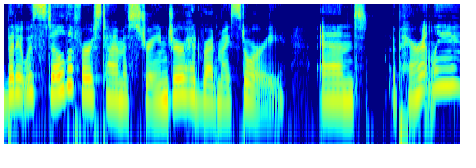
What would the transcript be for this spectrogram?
But it was still the first time a stranger had read my story, and apparently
